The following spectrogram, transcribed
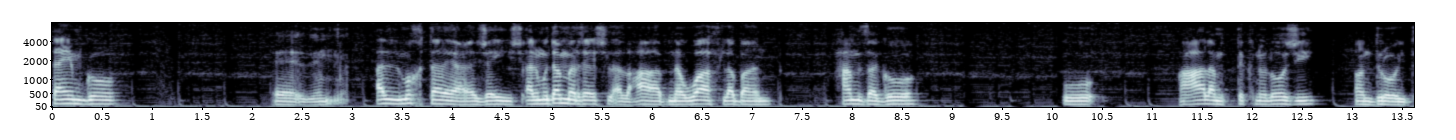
تايم جو آه، المخترع جيش المدمر جيش الالعاب نواف لبن حمزة جو وعالم التكنولوجي اندرويد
